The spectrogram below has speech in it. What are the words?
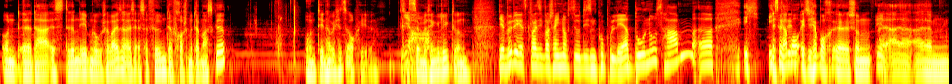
Und äh, da ist drin eben logischerweise als erster Film der Frosch mit der Maske. Und den habe ich jetzt auch hier. Christian ja. mit hingelegt und. Der würde jetzt quasi wahrscheinlich noch so diesen Populärbonus haben. Äh, ich, ich, auch, also ich habe auch äh, schon, ja. äh, ähm,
